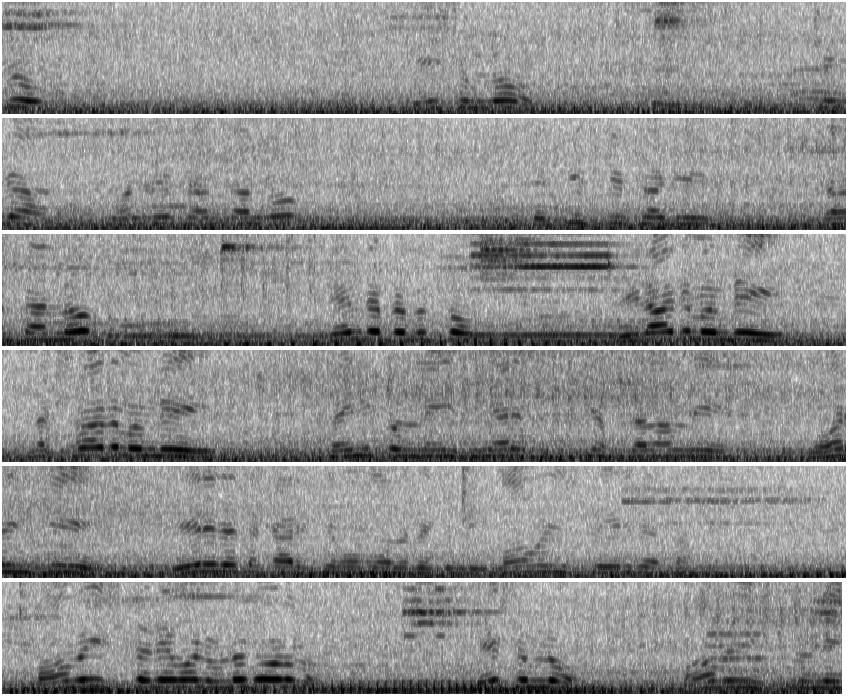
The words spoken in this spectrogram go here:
ఈరోజు దేశంలో ముఖ్యంగా మంత్రి ప్రాంతాల్లో ఛత్తీస్గఢ్ లాంటి ప్రాంతాల్లో కేంద్ర ప్రభుత్వం వేలాది మంది లక్షలాది మంది సైనికుల్ని సిఆర్ఎఫ్ దళాల్ని మోహరించి ఏరివేత కార్యక్రమం మొదలుపెట్టింది. మావోయిస్టు ఏరివేత. మావోయిస్టులు అనేవాళ్ళు ఉండకూడదు. దేశంలో మావోయిస్టులని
